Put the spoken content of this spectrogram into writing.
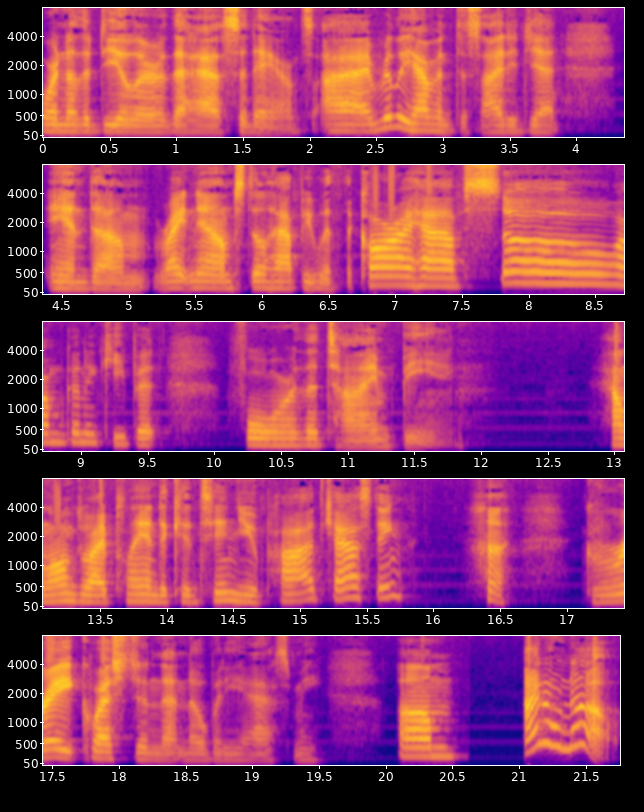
or another dealer that has sedans. I really haven't decided yet. And um, right now, I'm still happy with the car I have, so I'm going to keep it for the time being. How long do I plan to continue podcasting? Huh, great question that nobody asked me. Um, I don't know.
